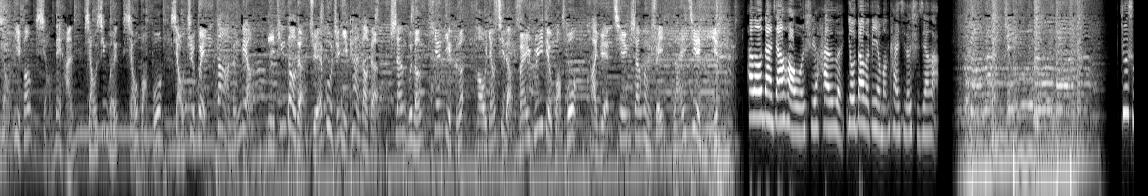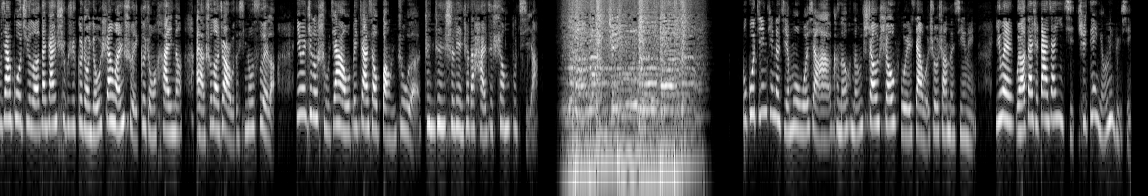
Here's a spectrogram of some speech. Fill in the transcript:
小地方，小内涵，小新闻，小广播，小智慧，大能量。你听到的绝不止你看到的。山无棱，天地合，好洋气的 My Radio 广播，跨越千山万水来见你。Hello，大家好，我是 Helen，又到了电影蒙太奇的时间了。这个暑假过去了，大家是不是各种游山玩水，各种嗨呢？哎呀，说到这儿，我的心都碎了。因为这个暑假我被驾校绑住了，真真是练车的孩子伤不起啊。不过今天的节目，我想啊，可能能稍稍抚慰一下我受伤的心灵，因为我要带着大家一起去电影里旅行。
